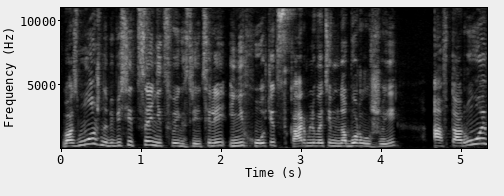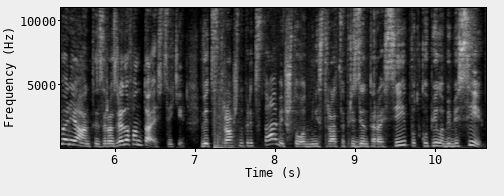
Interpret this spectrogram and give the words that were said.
Возможно, BBC ценит своих зрителей и не хочет скармливать им набор лжи. А второй вариант из разряда фантастики. Ведь страшно представить, что администрация президента России подкупила BBC.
